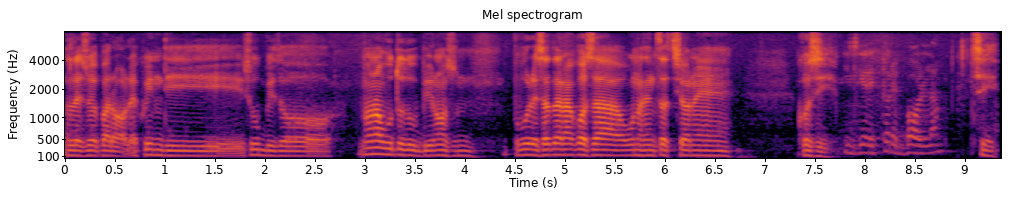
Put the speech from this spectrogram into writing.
dalle sue parole, quindi subito non ho avuto dubbi, no? pure è stata una cosa, una sensazione così. Il direttore Bolla? Sì,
